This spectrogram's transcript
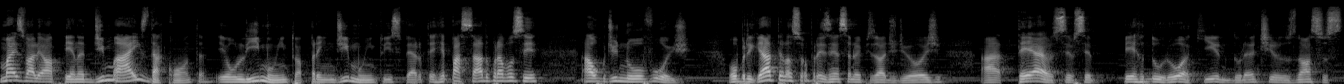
mas valeu a pena demais da conta. Eu li muito, aprendi muito e espero ter repassado para você algo de novo hoje. Obrigado pela sua presença no episódio de hoje. Até se você perdurou aqui durante os nossos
